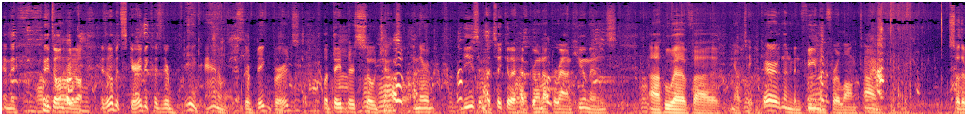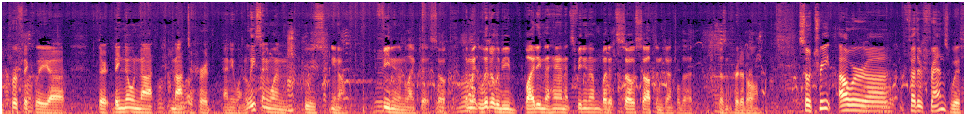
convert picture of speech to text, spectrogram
and they, they don't hurt at all. It's a little bit scary because they're big animals. They're big birds, but they, they're so gentle. And they're, these in particular have grown up around humans uh, who have uh, you know, taken care of them, been feeding them for a long time. So they're perfectly, uh, they know not, not to hurt anyone, at least anyone who's, you know, feeding them like this. So they might literally be biting the hand that's feeding them, but it's so soft and gentle that it doesn't hurt at all. So treat our uh, feathered friends with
